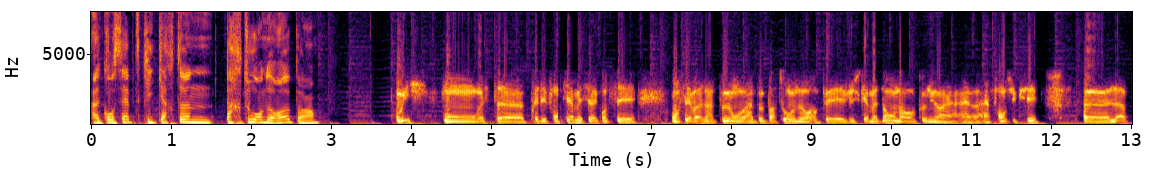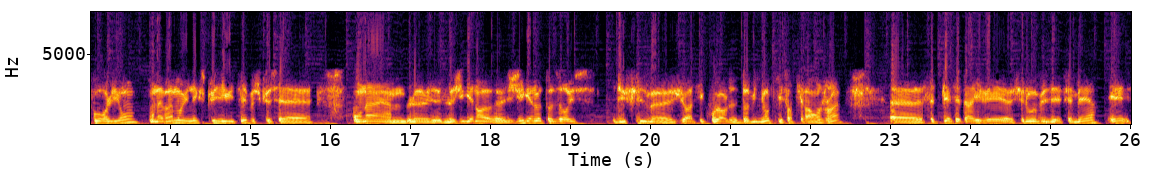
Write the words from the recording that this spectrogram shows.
un concept qui cartonne partout en Europe. Hein. Oui, on reste près des frontières, mais c'est vrai qu'on on s'évase un peu, on va un peu partout en Europe et jusqu'à maintenant on a reconnu un, un- un franc succès. Euh, là pour Lyon, on a vraiment une exclusivité parce que c'est, on a le, le Gigano- Giganotosaurus du film Jurassic World Dominion qui sortira en juin. Euh, cette pièce est arrivée chez nous au musée éphémère et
